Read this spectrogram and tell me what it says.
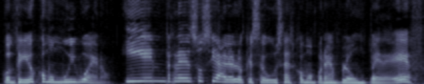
contenidos como muy bueno. Y en redes sociales lo que se usa es como, por ejemplo, un PDF,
